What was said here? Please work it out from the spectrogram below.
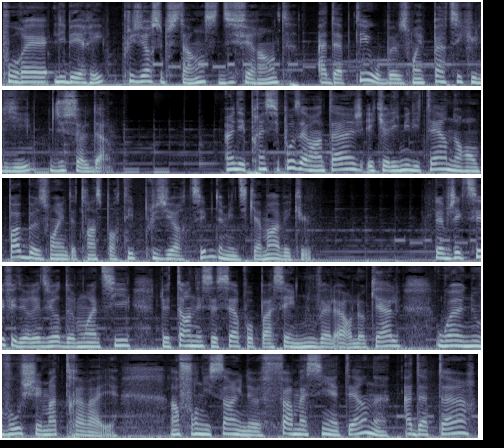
pourrait libérer plusieurs substances différentes adaptées aux besoins particuliers du soldat. Un des principaux avantages est que les militaires n'auront pas besoin de transporter plusieurs types de médicaments avec eux. L'objectif est de réduire de moitié le temps nécessaire pour passer à une nouvelle heure locale ou à un nouveau schéma de travail. En fournissant une pharmacie interne, Adapteur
